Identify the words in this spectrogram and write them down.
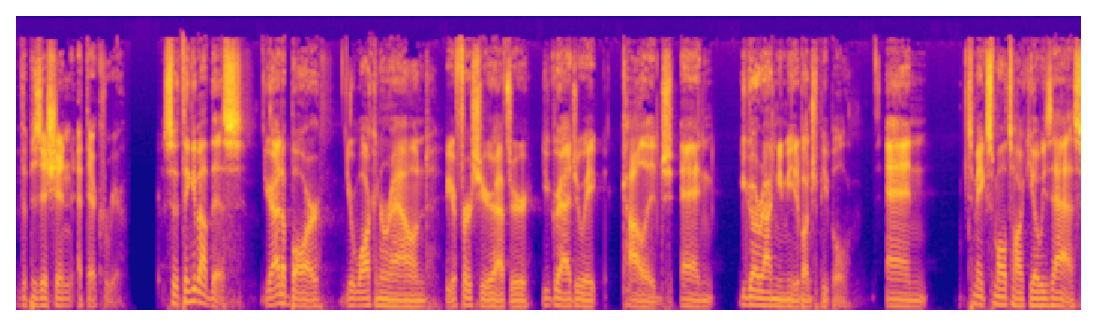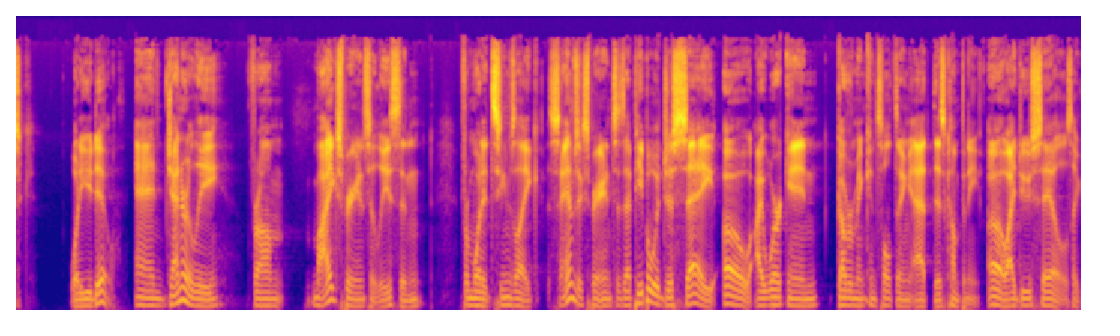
the position at their career. So think about this. You're at a bar, you're walking around your first year after you graduate college and you go around and you meet a bunch of people. And to make small talk, you always ask, "What do you do?" And generally from my experience at least and from what it seems like Sam's experience is that people would just say, "Oh, I work in government consulting at this company. Oh, I do sales." Like,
